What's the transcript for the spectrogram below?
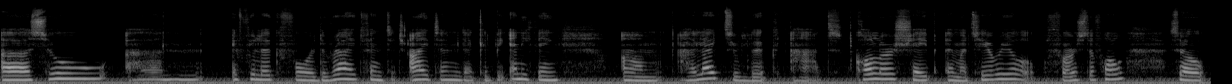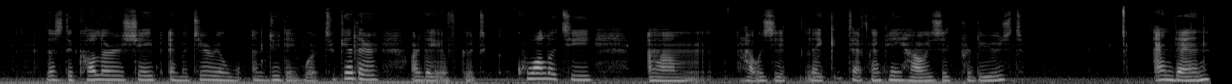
Uh, so, um, if you look for the right vintage item, that could be anything. Um, I like to look at color, shape, and material first of all. So, does the color, shape, and material and do they work together? Are they of good quality? Um, how is it like technically? How is it produced? And then,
